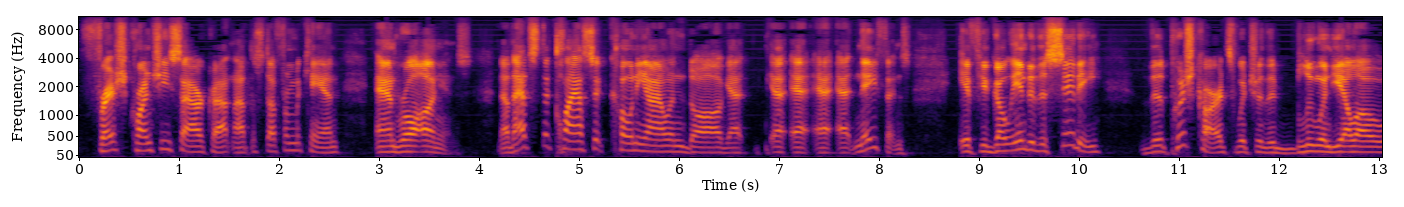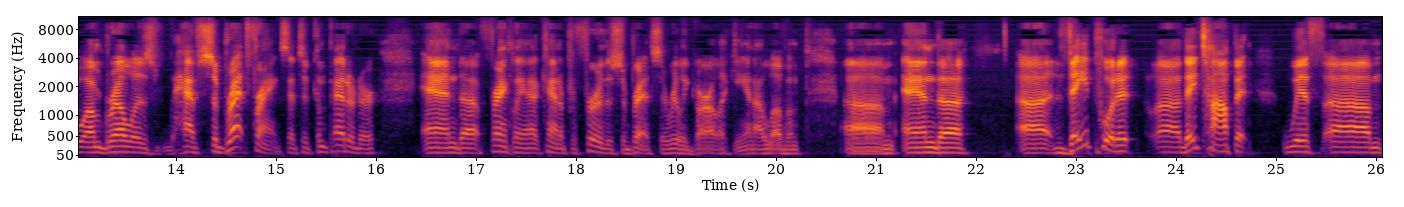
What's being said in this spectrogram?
fresh crunchy sauerkraut, not the stuff from McCann, and raw onions. Now that's the classic Coney Island dog at at, at, at Nathan's. If you go into the city, the push carts, which are the blue and yellow umbrellas, have Sabrett Franks. That's a competitor, and uh, frankly, I kind of prefer the Sabretts. They're really garlicky, and I love them. Um, and uh, uh, they put it, uh, they top it with um,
